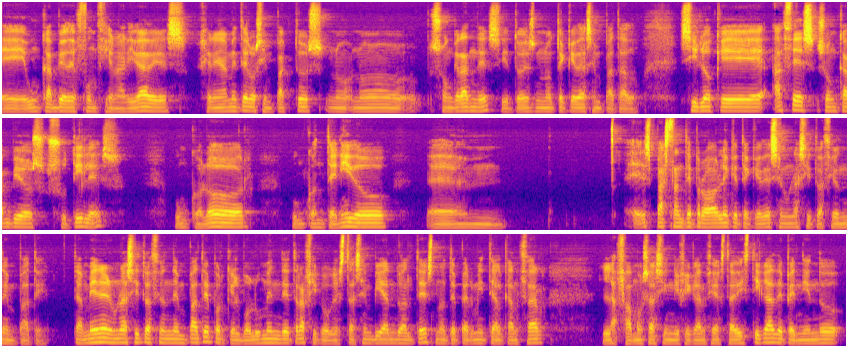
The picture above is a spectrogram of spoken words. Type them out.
eh, un cambio de funcionalidades, generalmente los impactos no, son grandes y entonces no te quedas empatado. Si lo que haces son cambios sutiles, un color, un contenido, em, es bastante probable que te quedes en una situación de empate. También en una situación de empate porque el volumen de tráfico que estás enviando al test no te permite alcanzar la famosa significancia estadística dependiendo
